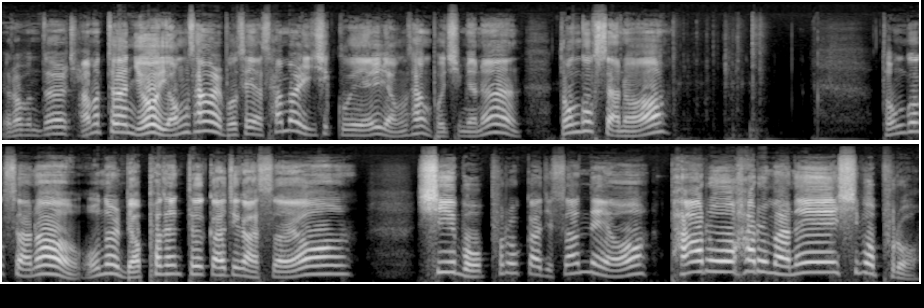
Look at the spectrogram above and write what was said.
여러분들 아무튼 요 영상을 보세요. 3월 29일 영상 보시면은 동국산업 동국산업 오늘 몇 퍼센트까지 갔어요? 15%까지 쌌네요. 바로 하루 만에 15%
